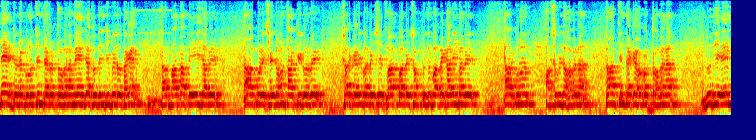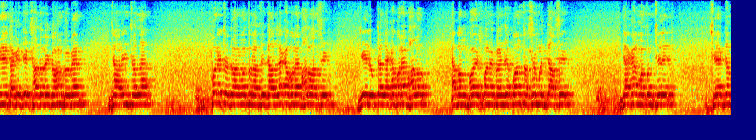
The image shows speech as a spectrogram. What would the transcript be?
মেয়ের জন্য কোনো চিন্তা করতে হবে না, মেয়ে যতদিন জীবিত থাকেন তার ভাতা পেয়েই যাবে। তারপরে সে যখন চাকরি করবে, সরকারিভাবে সে ফ্ল্যাট পাবে সব কিছু পাবে, গাড়ি পাবে, তার কোনো অসুবিধা হবে না। তার চিন্তা কেউ করতে হবে না। যদি এই মেয়েটাকে যে সাদরে গ্রহণ করবেন, যার ইনশাল্লাহ পরিচয় দেওয়ার মতন আছে, যার লেখাপড়ায় ভালো আছে, যে লোকটা লেখাপড়ায় ভালো এবং বয়স মনে করেন যে পঞ্চাশের মধ্যে আছে, দেখার মতন ছেলে, সে একজন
